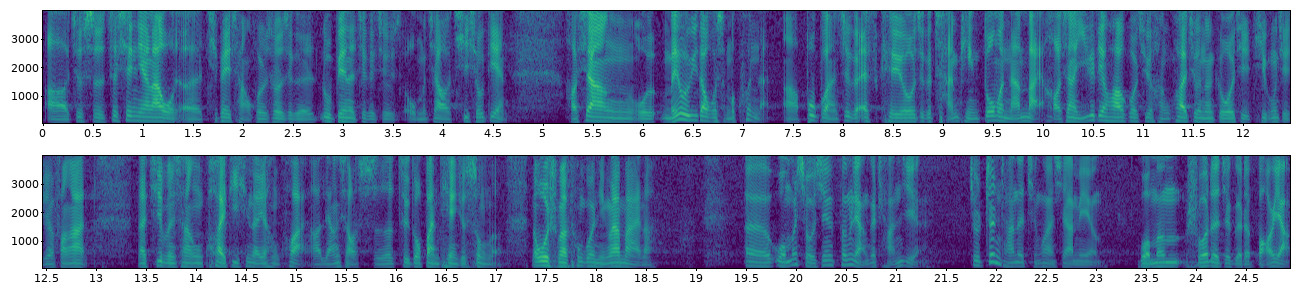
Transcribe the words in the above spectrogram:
啊，就是这些年来我呃汽配厂或者说这个路边的这个就我们叫汽修店，好像我没有遇到过什么困难啊，不管这个 SKU 这个产品多么难买，好像一个电话过去很快就能给我解提供解决方案。那基本上快递现在也很快啊，两小时最多半天就送了。那为什么要通过您来买呢？呃，我们首先分两个场景，就正常的情况下面，我们说的这个的保养，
